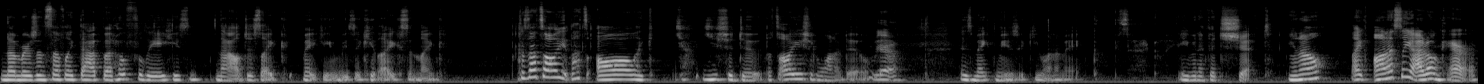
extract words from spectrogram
numbers and stuff like that. But hopefully, he's now just like making music he likes and like, because that's all, that's all like you should do. That's all you should want to do yeah. is make the music you want to make. Exactly. even if it's shit. You know? Like honestly, I don't care.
